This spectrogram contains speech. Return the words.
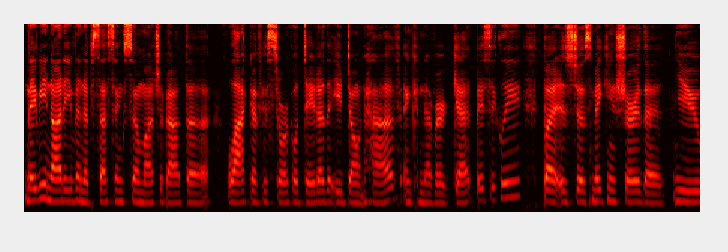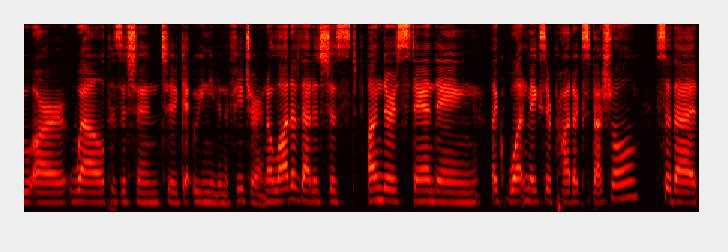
maybe not even obsessing so much about the lack of historical data that you don't have and can never get, basically, but it's just making sure that you are well positioned to get what you need in the future. And a lot of that is just understanding like what makes your product special so that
